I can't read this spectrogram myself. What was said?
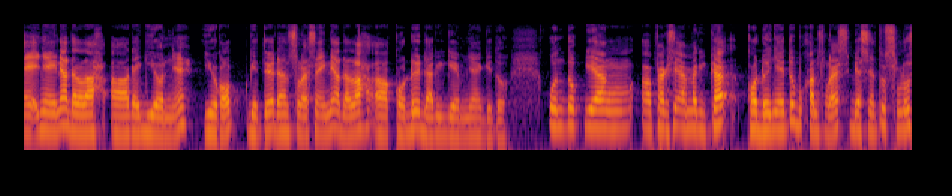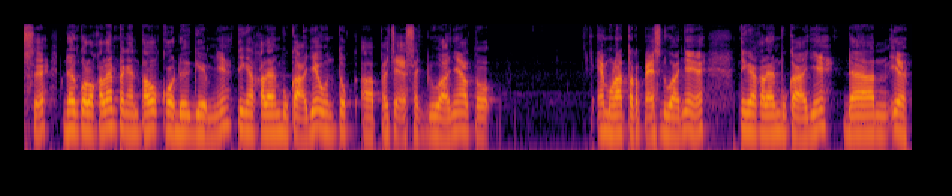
E-nya ini adalah uh, regionnya Europe gitu ya dan slash-nya ini adalah uh, kode dari gamenya gitu. Untuk yang uh, versi Amerika kodenya itu bukan slash, biasanya itu slus ya. Dan kalau kalian pengen tahu kode gamenya, tinggal kalian buka aja untuk uh, PCSX 2-nya atau emulator PS2-nya ya. Tinggal kalian buka aja dan ya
